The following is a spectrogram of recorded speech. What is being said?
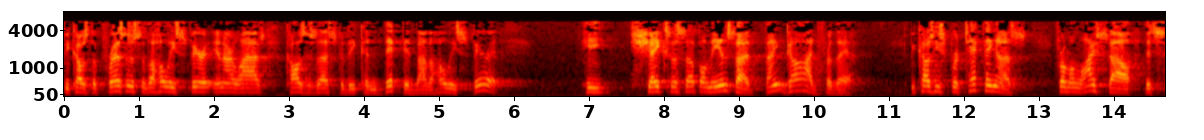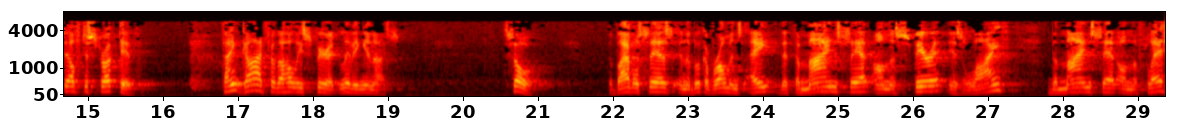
Because the presence of the Holy Spirit in our lives causes us to be convicted by the Holy Spirit. He shakes us up on the inside. Thank God for that. Because He's protecting us from a lifestyle that's self-destructive. Thank God for the Holy Spirit living in us. So, the Bible says in the book of Romans 8 that the mindset on the Spirit is life. The mindset on the flesh,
